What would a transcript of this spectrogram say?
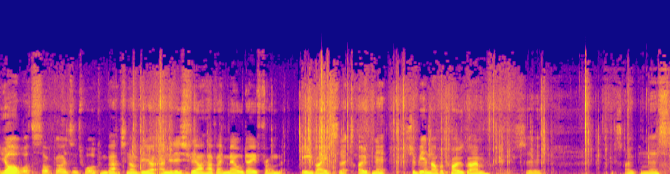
Yo, what's up guys and welcome back to another video and initially I have a mail day from eBay so let's open it. Should be another program. So let's open this.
